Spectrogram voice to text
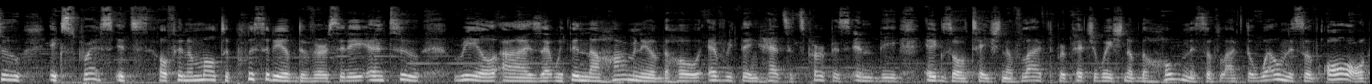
to express itself in a multiplicity of diversity and to realize that within the harmony of the whole, everything has its purpose in the exaltation of life, the perpetuation of the wholeness of life, the wellness of all,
